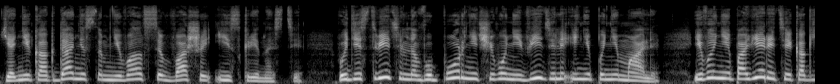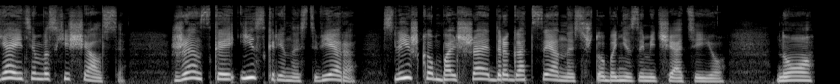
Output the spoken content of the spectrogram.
«Я никогда не сомневался в вашей искренности. Вы действительно в упор ничего не видели и не понимали, и вы не поверите, как я этим восхищался». Женская искренность, Вера, слишком большая драгоценность, чтобы не замечать ее. Но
